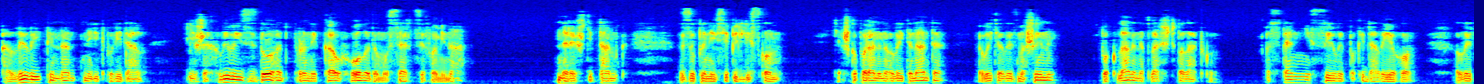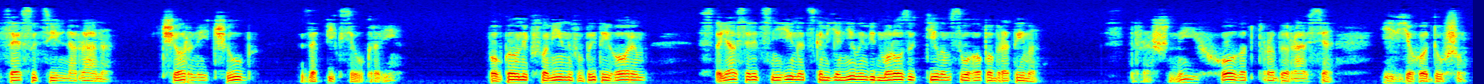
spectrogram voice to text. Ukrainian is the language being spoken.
Але лейтенант не відповідав, і жахливий здогад проникав холодом у серце Фоміна. Нарешті танк зупинився під ліском. Тяжко пораненого лейтенанта витягли з машини, поклали на плащ палатку. Останні сили покидали його, лице суцільна рана, чорний чуб запікся у крові. Полковник Фомін, вбитий горем, стояв серед снігів над скам'янілим від морозу тілом свого побратима. Страшний холод пробирався і в його душу.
